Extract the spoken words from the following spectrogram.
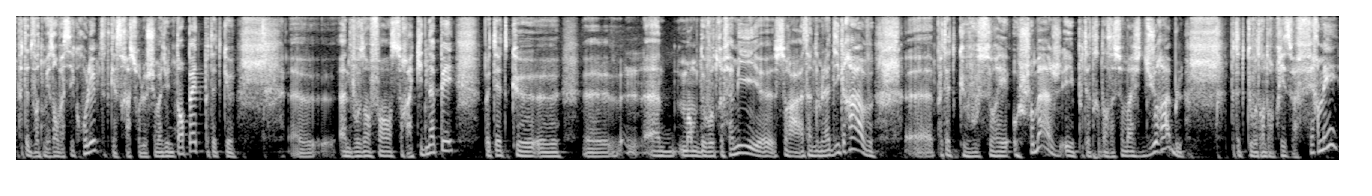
Peut-être votre maison va s'écrouler, peut-être qu'elle sera sur le chemin d'une tempête, peut-être que euh, un de vos enfants sera kidnappé, peut-être que euh, euh, un membre de votre famille sera atteint de maladie grave, peut-être que vous serez au chômage et peut-être dans un chômage durable, peut-être que votre entreprise va fermer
